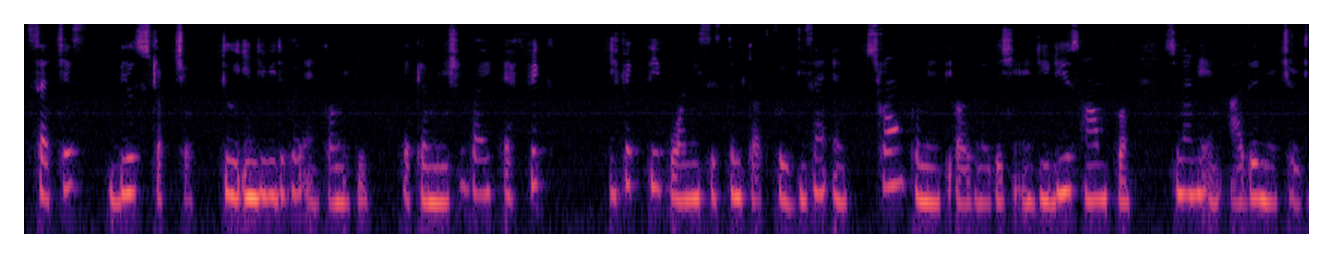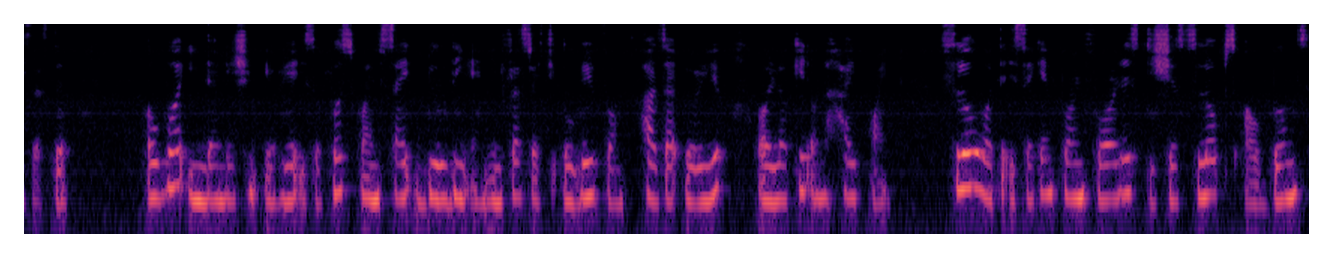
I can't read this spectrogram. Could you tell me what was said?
such as build structure to individual and community, a combination by effect, effective warning system, thoughtful design, and strong community organization, and reduce harm from tsunami and other natural disasters. Avoid inundation area is a first point site building and infrastructure away from hazard area or locate on a high point. Slow water is second point. Forest dishes, slopes or berms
